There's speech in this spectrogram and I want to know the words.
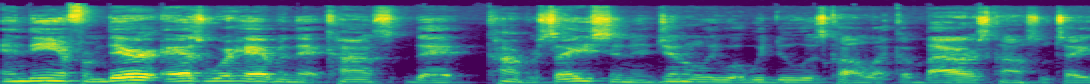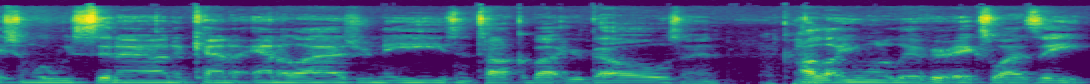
And then from there, as we're having that cons- that conversation, and generally what we do is called like a buyer's consultation, where we sit down and kind of analyze your needs and talk about your goals and how long you want to live here, X, Y, Z.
